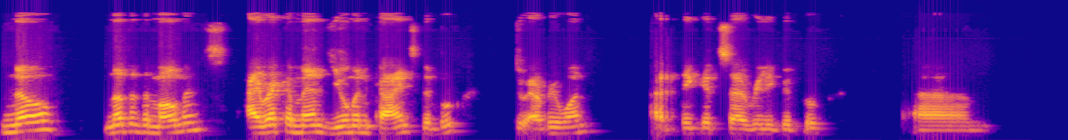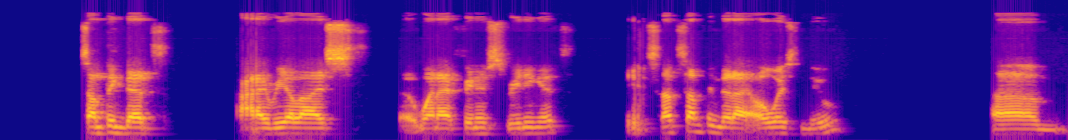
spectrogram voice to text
no, not at the moment. I recommend Humankind, the book, to everyone. I think it's a really good book. Um, something that I realized when I finished reading it, it's not something that I always knew. Um,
